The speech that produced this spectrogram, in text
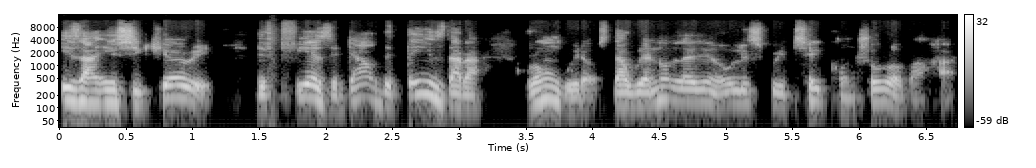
Is our insecurity, the fears, the doubt, the things that are wrong with us, that we are not letting the Holy Spirit take control of our heart.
